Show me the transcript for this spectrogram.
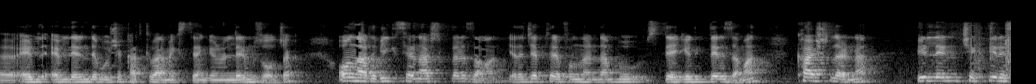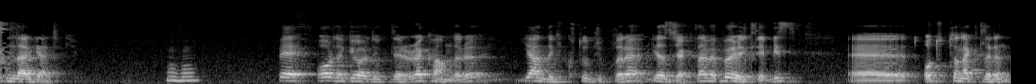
E, ev, evlerinde bu işe katkı vermek isteyen gönüllülerimiz olacak. Onlar da bilgisayarını açtıkları zaman ya da cep telefonlarından bu siteye girdikleri zaman karşılarına birilerinin çektiği resimler gelecek. Hı hı. Ve orada gördükleri rakamları yandaki kutucuklara yazacaklar ve böylelikle biz e, o tutanakların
